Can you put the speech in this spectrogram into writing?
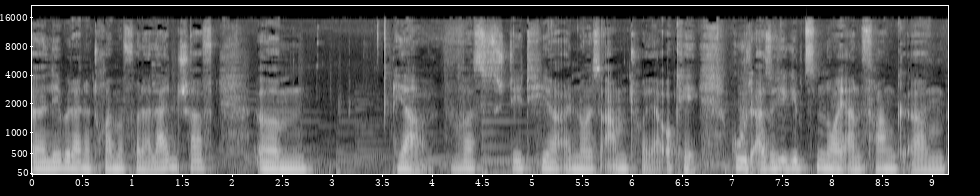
äh, lebe deine Träume voller Leidenschaft. Ähm, ja, was steht hier? Ein neues Abenteuer. Okay, gut, also hier gibt's einen Neuanfang. Ähm,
